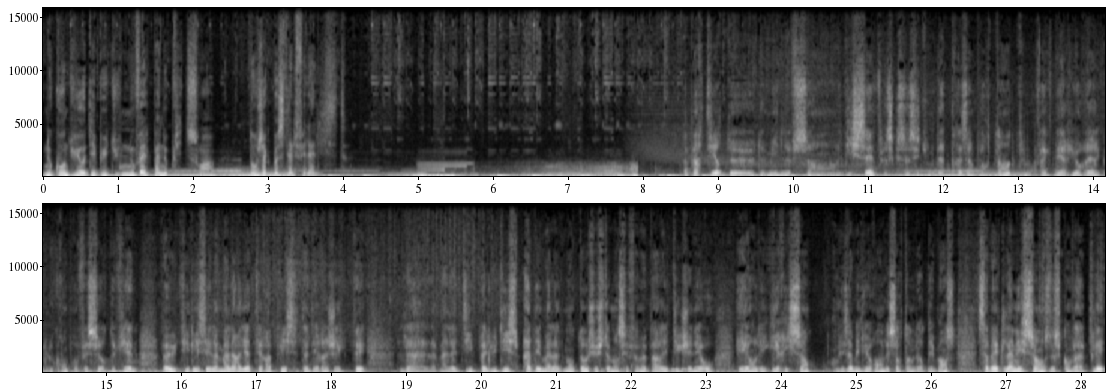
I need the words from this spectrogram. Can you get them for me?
nous conduit au début d'une nouvelle panoplie de soins dont Jacques Postel fait la liste. À partir de, de, 1917, parce que ça c'est une date très importante, Wagner Jorerg, le grand professeur de Vienne, va utiliser la malaria-thérapie, c'est-à-dire injecter la, la, maladie paludisme à des malades mentaux, justement ces fameux paralytiques généraux, et en les guérissant, en les améliorant, en les sortant de leur démence, ça va être la naissance de ce qu'on va appeler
